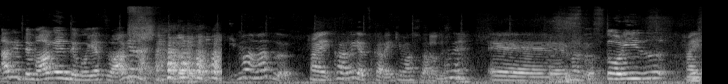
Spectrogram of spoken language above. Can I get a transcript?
あげてもあげんでもいいやつはあげない。まあまず、はい。軽いやつからいきますわ。そうですね。えー、まずストーリーズ。はい。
